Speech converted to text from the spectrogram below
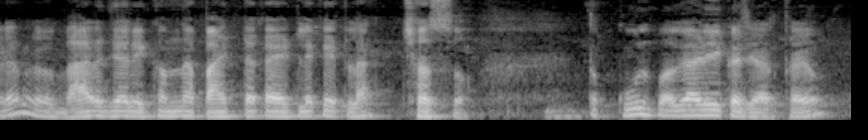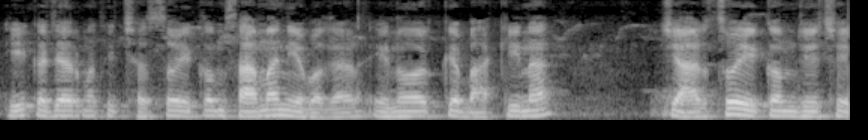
બરાબર? બાર હજાર એકમના પાંચ ટકા એટલે કેટલા? છસો. તો કુલ બગાડ એક હજાર થયો. એક હજારમાંથી છસો એકમ સામાન્ય બગાડ એનો અર્થ કે બાકીના ચારસો એકમ જે છે,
